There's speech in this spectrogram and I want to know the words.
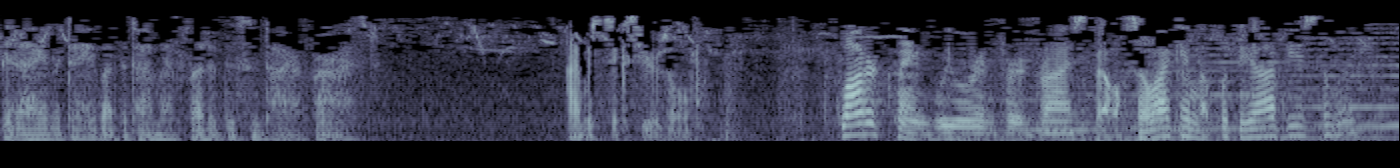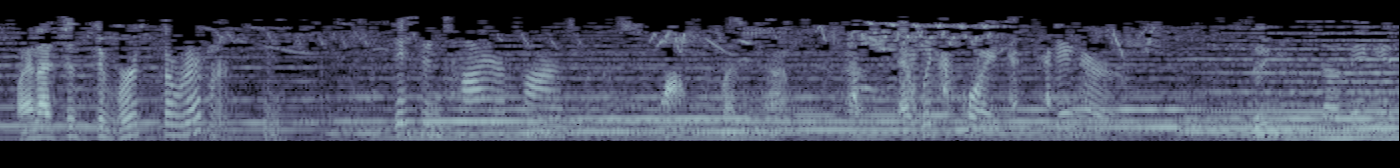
Did I ever tell you about the time I flooded this entire forest? I was six years old. Flotter claimed we were in for a dry spell, so I came up with the obvious solution. Why not just divert the river? This entire forest was a swamp by the time we were done. At which point, the biggest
